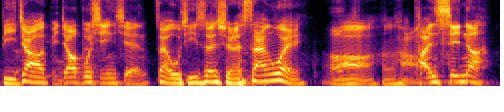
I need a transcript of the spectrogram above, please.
比较比较不新鲜。在五期生选了三位哦，很好，谈心啊。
